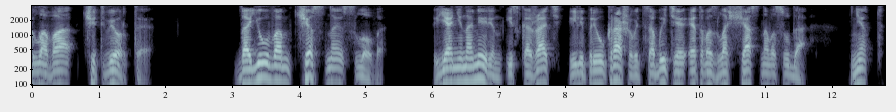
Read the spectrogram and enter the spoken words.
Глава четвертая Даю вам честное слово. Я не намерен искажать или приукрашивать события этого злосчастного суда. Нет,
